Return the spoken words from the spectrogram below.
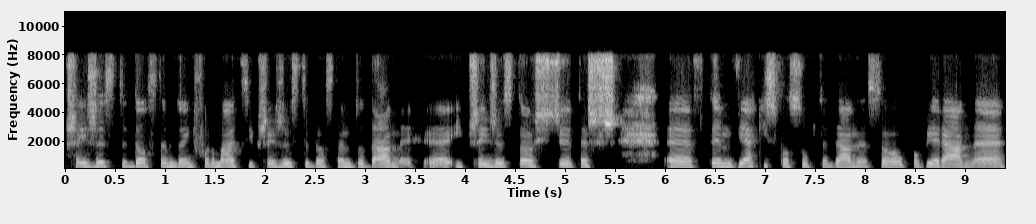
przejrzysty dostęp do informacji, przejrzysty dostęp do danych i przejrzystość też w tym, w jaki sposób te dane są pobierane,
